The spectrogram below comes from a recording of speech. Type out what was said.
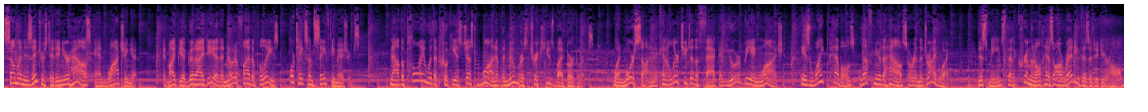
Someone is interested in your house and watching it. It might be a good idea to notify the police or take some safety measures. Now, the ploy with a cookie is just one of the numerous tricks used by burglars. One more sign that can alert you to the fact that you're being watched is white pebbles left near the house or in the driveway. This means that a criminal has already visited your home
